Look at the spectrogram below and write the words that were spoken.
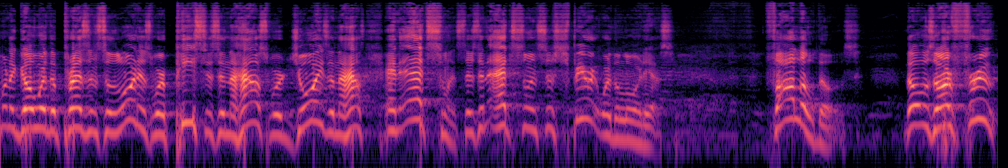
I'm going to go where the presence of the Lord is, where peace is in the house, where joy is in the house, and excellence. There's an excellence of spirit where the Lord is. Follow those. Those are fruit.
